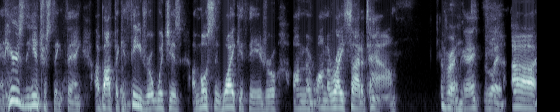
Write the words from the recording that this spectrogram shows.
And here's the Mhm. interesting thing about the cathedral, which is a mostly white cathedral on the right. on the right side of town. Right, Okay. right. Uh,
